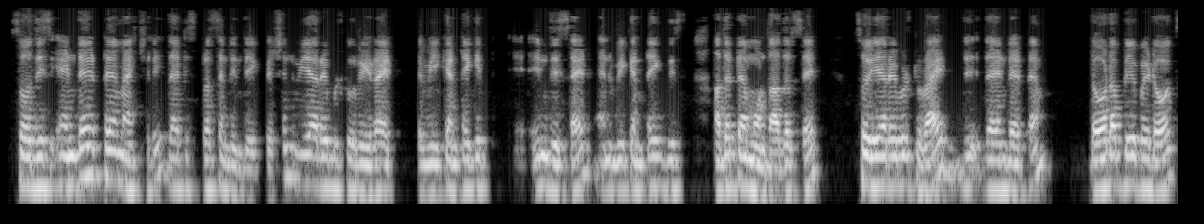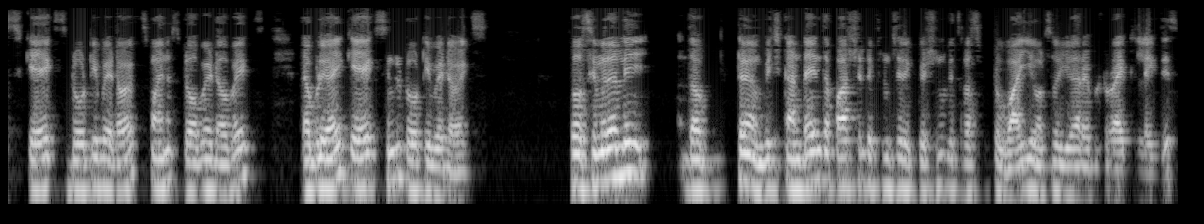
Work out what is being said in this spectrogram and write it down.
So this entire term actually that is present in the equation, we are able to rewrite. We can take it in this side and we can take this other term on the other side. So we are able to write the, the entire term dou w by dou x kx dou t by dou x minus dou by dou x wi kx into dou t by dou x. So similarly, the term which contain the partial differential equation with respect to y also you are able to write it like this.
